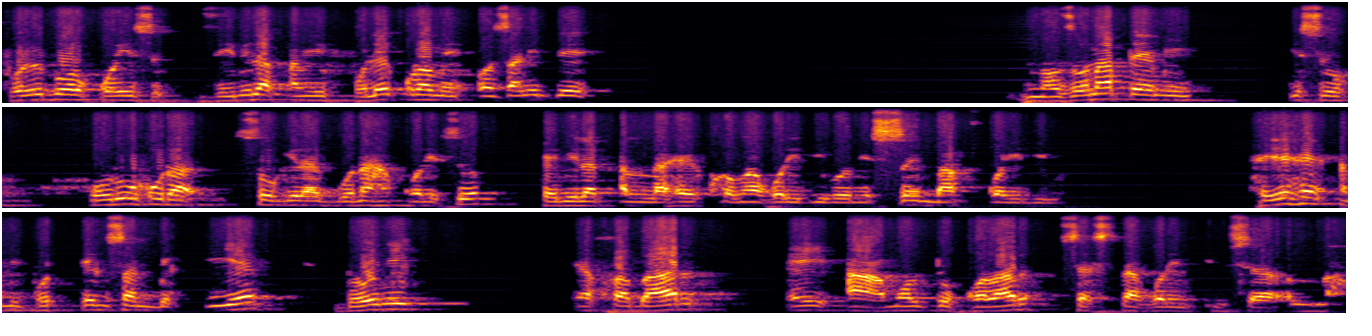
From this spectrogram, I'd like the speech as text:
ভুলবোৰ কৰিছোঁ যিবিলাক আমি ভুলে ক্ৰমে অজানিতে নজনাতে আমি কিছু সৰু সুৰা চগিৰা গুণাহ কৰিছোঁ সেইবিলাক আল্লাহে ক্ষমা কৰি দিব নিশ্চয় মাফ কৰি দিব সেয়েহে আমি প্ৰত্যেকজন ব্যক্তিয়ে দৈনিক এশবাৰ এই আমলটো কৰাৰ চেষ্টা কৰিম ইনশা আল্লাহ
